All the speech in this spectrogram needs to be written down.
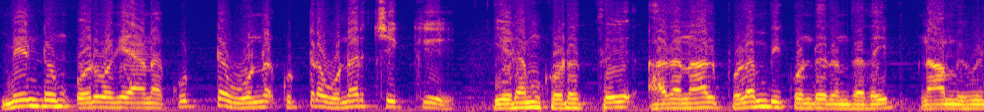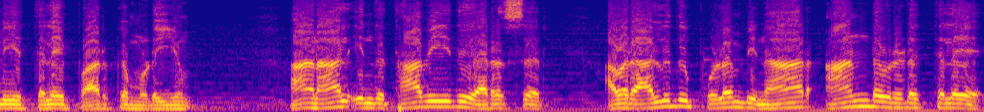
மீண்டும் ஒரு வகையான குற்ற உண குற்ற உணர்ச்சிக்கு இடம் கொடுத்து அதனால் புலம்பிக் கொண்டிருந்ததை நாம் விவிலியத்திலே பார்க்க முடியும். ஆனால் இந்த தாவீது அரசர் அவர் அழுது புலம்பினார். ஆண்டவரிடத்திலே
